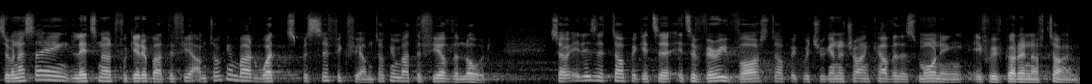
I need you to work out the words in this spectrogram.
So when I'm saying let's not forget about the fear, I'm talking about what specific fear? I'm talking about the fear of the Lord. So it is a topic, it's a, it's a very vast topic which we're going to try and cover this morning if we've got enough time.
